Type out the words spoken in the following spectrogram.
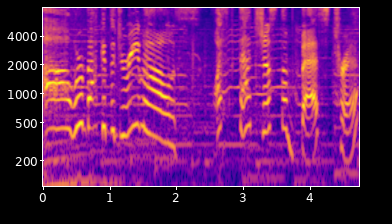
Ah, we're back at the dream house. Wasn't that just the best trip?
